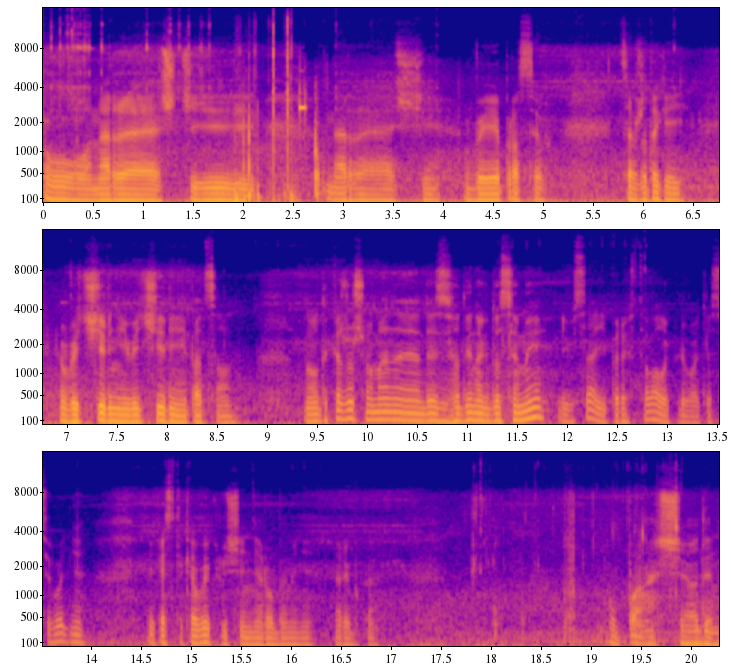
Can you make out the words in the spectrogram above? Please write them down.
О, нарешті. Нарешті випросив. Це вже такий вечірній вечірній пацан. Ну от кажу, що в мене десь годинок до семи і все, і переставало клювати. А сьогодні якесь таке виключення робить мені рибка. Опа, ще один.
